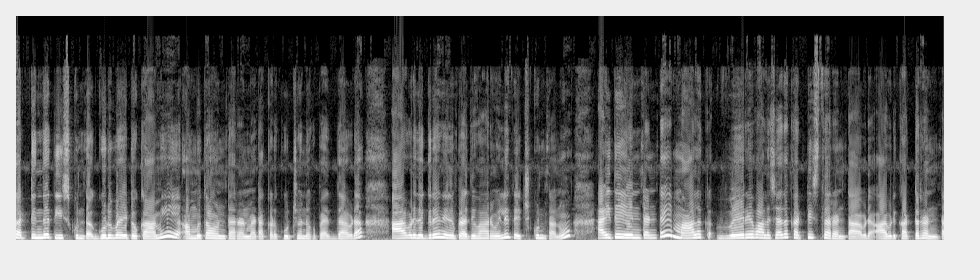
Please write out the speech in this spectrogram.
కట్టిందే తీసుకుంటా. గుడి బయట ఒక ఆమె అమ్ముతా ఉంటారనమాట అక్కడ కూర్చొని ఒక పెద్ద ఆవిడ ఆవిడ దగ్గరే నేను ప్రతి వారం వెళ్ళి తెచ్చుకుంటాను. అయితే ఏంటంటే మాల వేరే వాళ్ళ చేత కట్టిస్తారంట ఆవిడ ఆవిడ కట్టరంట.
